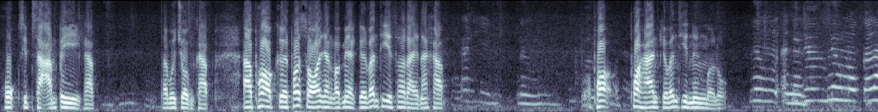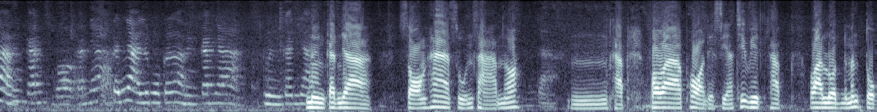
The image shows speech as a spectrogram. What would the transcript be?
63 ปีครับท่านผู้ชมครับอ่าพ่อเกิดพศอย่างก็แม่เกิดวันที่เท่าไหร่นะครับวันที่หนึ่งพ่อพ่อหารเกิดวันที่หนึ่งบ่ลูกหนึ่งอันนั้นหนึ่งมกราหนึ่งกันบอกกันยากันยาหรือมกราหนึ่งกันยาหนึ่งกันยาหนึ่งกันยา2503เนาะจ้ะอืมครับ เพราะว่าพ่อเนี่ยเสียชีวิตครับ ว่ารถเนี่ยมันตก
